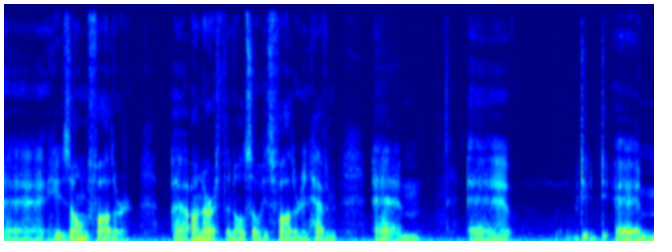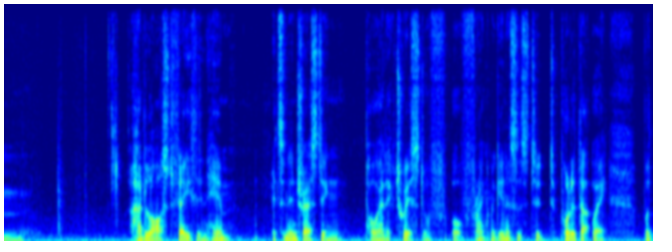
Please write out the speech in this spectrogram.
uh, his own father uh, on earth and also his Father in heaven um, uh, d- d- um, had lost faith in him. It's an interesting poetic twist of, of Frank McGuinness's to, to put it that way, but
